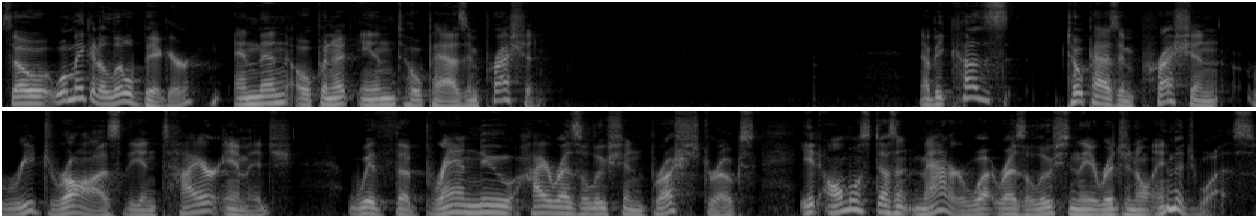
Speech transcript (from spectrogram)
So we'll make it a little bigger and then open it in Topaz Impression. Now because Topaz Impression redraws the entire image with the brand new high resolution brush strokes, it almost doesn't matter what resolution the original image was.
